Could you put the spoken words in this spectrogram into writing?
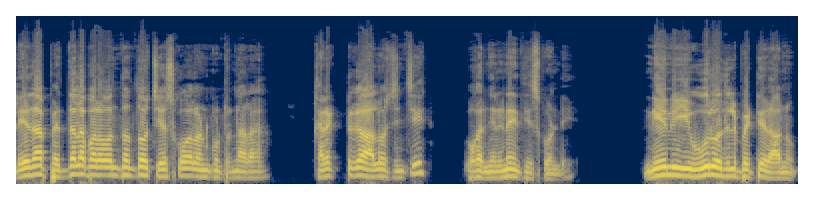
లేదా పెద్దల బలవంతంతో చేసుకోవాలనుకుంటున్నారా? కరెక్ట్గా ఆలోచించి ఒక నిర్ణయం తీసుకోండి. నేను ఈ ఊరు వదిలిపెట్టి రాను.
